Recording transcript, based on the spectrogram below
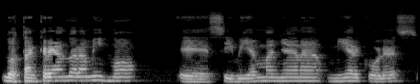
Lo están creando ahora mismo. si bien mañana, miércoles,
